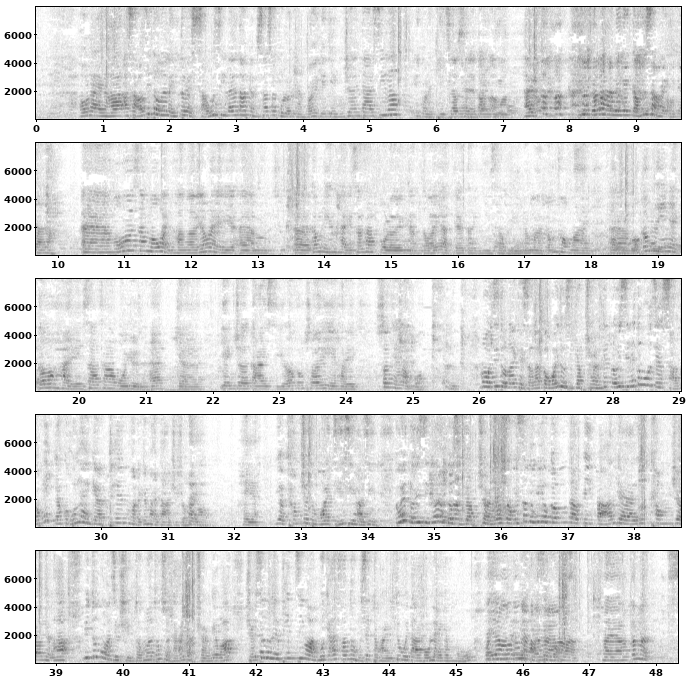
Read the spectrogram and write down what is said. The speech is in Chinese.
好靚嚇！阿 Sa，我知道咧，你都係首次咧擔任莎莎婦女銀隊嘅形象大使啦。呢個你企前嘅當然係。咁啊，你嘅感受係點樣啊？誒好開心，好榮幸啊！因為誒誒、今年係莎莎婦女銀袋日嘅第二十年啊嘛，咁同埋誒我今年亦都係莎莎會員 App 嘅形象大使咯，咁所以係雙喜臨門。嗯，咁我知道咧，其實咧各位到時入場嘅女士咧，都好似阿 Sa 咁，咦有個好靚嘅 pin，我哋今日係戴住咗。係係啊，呢個襟章同我哋展示下先。各位女士咧，到時入場咧就會收到呢個咁特別版嘅呢個襟章嘅啦嚇。亦都按照傳統咧，通常大家入場嘅話，除咗收到你嘅 pin 之外，會揀粉紅色，同埋亦都會戴好靚嘅帽。係啊，今日咁白色喎。樣啊，係啊，今日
